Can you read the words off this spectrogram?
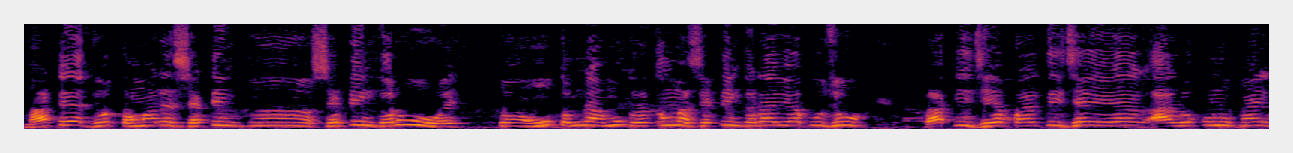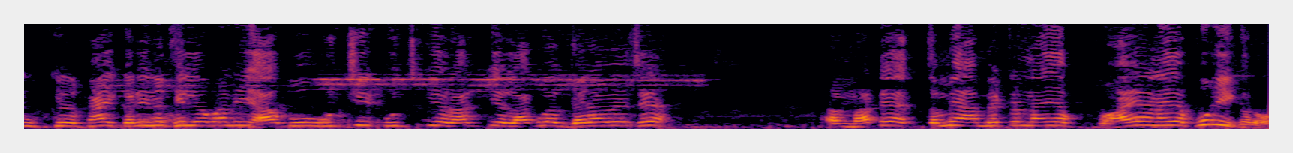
માટે જો તમારે સેટિંગ સેટિંગ કરવું હોય, તો હું તમને અમુક રકમમાં સેટિંગ કરાવી આપું છું. બાકી જે પાર્ટી છે એ આ લોકોનું કાંઈ કાંઈ કરી નથી લેવાની. આ બહુ ઊંચી ઉચકીય રાજકીય લાગવગ ધરાવે છે. માટે તમે આ મેટરને અહીંયા અહીંયા ને અહીંયા પૂરી કરો.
